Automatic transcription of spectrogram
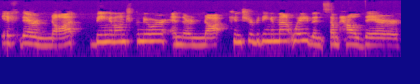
if they're not being an entrepreneur and they're not contributing in that way, then somehow they're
